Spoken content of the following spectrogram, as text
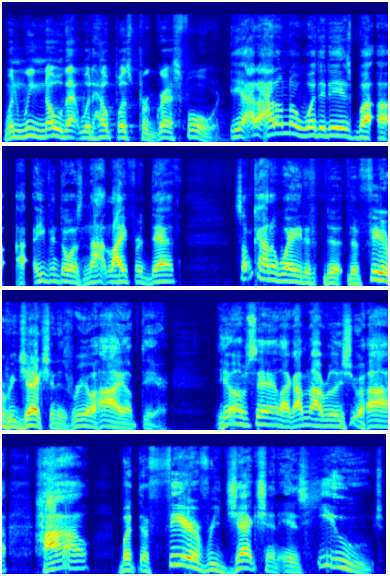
when we know that would help us progress forward. Yeah, I, I don't know what it is, but uh, even though it's not life or death, some kind of way the, the, the fear of rejection is real high up there. You know what I'm saying? Like I'm not really sure how, how, but the fear of rejection is huge.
